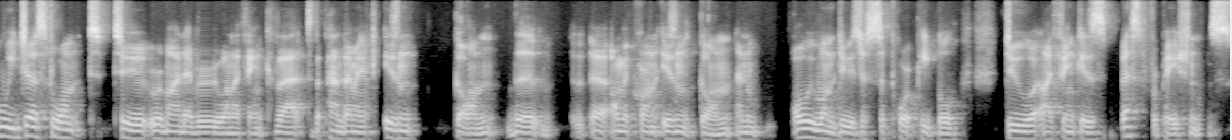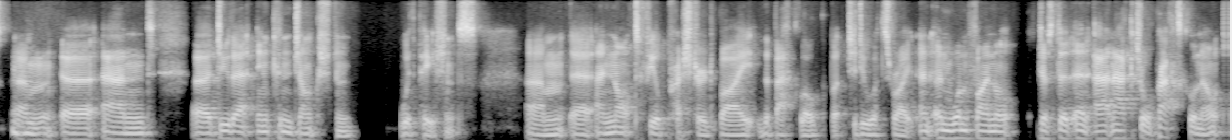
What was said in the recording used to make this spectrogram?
we just want to remind everyone, I think, that the pandemic isn't gone, the uh, Omicron isn't gone, and all we want to do is just support people do what I think is best for patients mm-hmm. um, uh, and uh, do that in conjunction with patients um, uh, and not to feel pressured by the backlog, but to do what's right. And, and one final, just a, an actual practical note,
